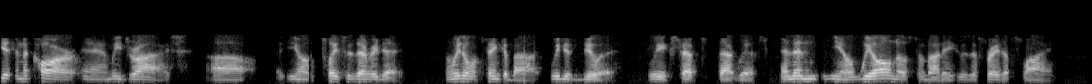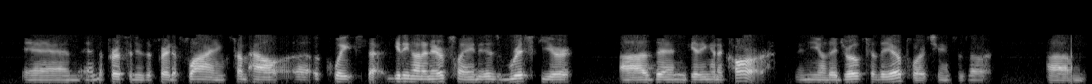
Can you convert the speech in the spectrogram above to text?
get in a car and we drive, uh, you know, places every day, and we don't think about it. We just do it. We accept that risk, and then you know, we all know somebody who's afraid of flying. And and the person who's afraid of flying somehow uh, equates that getting on an airplane is riskier uh, than getting in a car and you know they drove to the airport. Chances are, um,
